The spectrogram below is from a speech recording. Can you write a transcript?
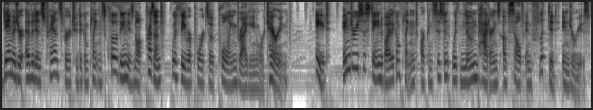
damage or evidence transfer to the complainant's clothing is not present, with the reports of pulling, dragging, or tearing. 8. Injuries sustained by the complainant are consistent with known patterns of self-inflicted injuries.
